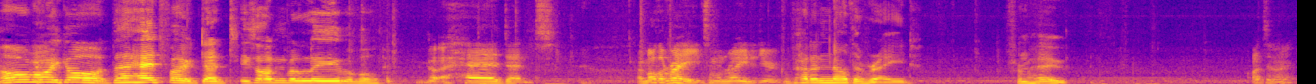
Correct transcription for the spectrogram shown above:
Oh my god, the headphone dent is unbelievable. You've got a hair dent. Another raid. Someone raided you. We've had another raid. From who? I don't know.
